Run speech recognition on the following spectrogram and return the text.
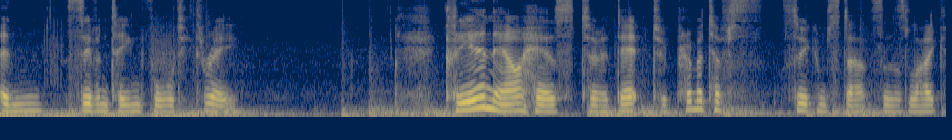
in 1743. Claire now has to adapt to primitive circumstances like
